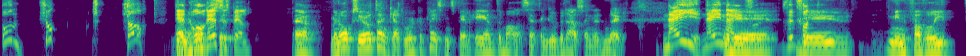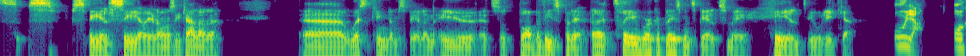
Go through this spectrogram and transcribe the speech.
Boom, tjock, kör. Det är ett bra resespel. Ja, men också i åtanke att worker placement-spel är inte bara sätt en gubbe där, sen är du nöjd. Nej, nej, nej. det, för, för, för, det är ju min favoritspelserie, eller vad man ska kalla det. Eh, West Kingdom-spelen är ju ett så bra bevis på det. Det är tre worker placement-spel som är helt olika. oh ja. Och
